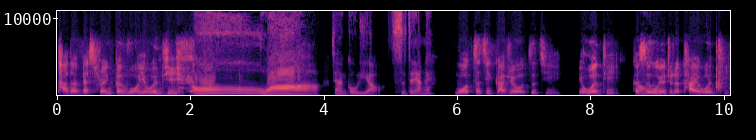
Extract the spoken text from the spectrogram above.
她的 best friend 跟我有问题，哦，哇，这样很够力哦。是怎样哎？我自己感觉我自己有问题，可是哦我又觉得她有问题，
